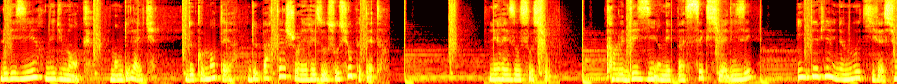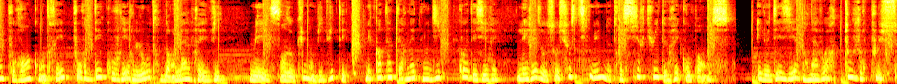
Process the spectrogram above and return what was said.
Le désir naît du manque, manque de likes, de commentaires, de partage sur les réseaux sociaux peut-être. Les réseaux sociaux. Quand le désir n'est pas sexualisé, il devient une motivation pour rencontrer, pour découvrir l'autre dans la vraie vie mais sans aucune ambiguïté. Mais quand Internet nous dit quoi désirer, les réseaux sociaux stimulent notre circuit de récompense et le désir d'en avoir toujours plus.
